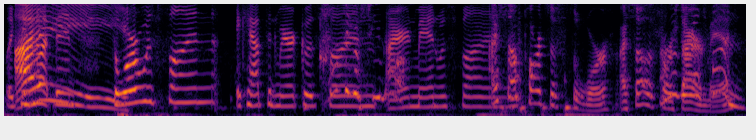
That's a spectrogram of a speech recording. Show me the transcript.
Like there's not been Thor was fun, Captain America was fun, seen all- Iron Man was fun. I saw parts of Thor. I saw the first Iron Man. fun.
